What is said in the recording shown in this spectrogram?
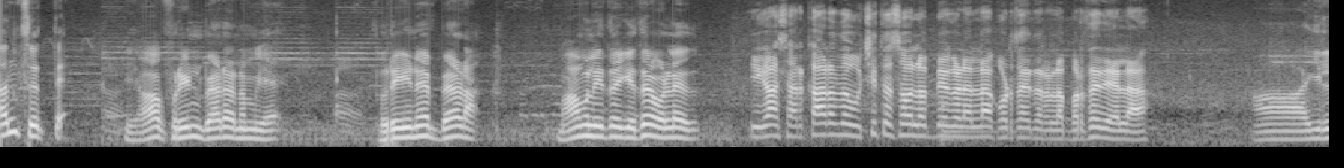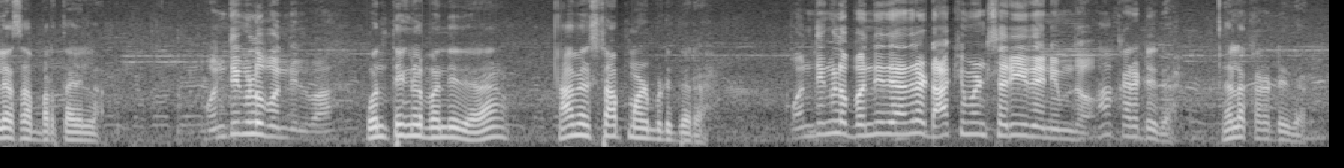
ಅನಿಸುತ್ತೆ. ಯಾವ ಫ್ರೀನ್ ಬೇಡ ನಮಗೆ. ಫ್ರೀನೇ ಬೇಡ. ಮಾಮೂಲಿ ತೆಗಿದ್ರೆ ಒಳ್ಳೆಯದು ಈಗ ಸರ್ಕಾರದ ಉಚಿತ ಸೌಲಭ್ಯಗಳೆಲ್ಲ ಕೊಡ್ತಾ ಇದ್ದಾರಲ್ಲ ಬರ್ತಿದೆಯಲ್ಲ ಇಲ್ಲ ಸರ್ ಬರ್ತಾ ಇಲ್ಲ. ಒಂದು ತಿಂಗಳು ಬಂದಿಲ್ವಾ? ಒಂದು ತಿಂಗಳು ಬಂದಿದೆ. ಆಮೇಲೆ ಸ್ಟಾಪ್ ಮಾಡಿಬಿಟ್ಟಿದ್ದಾರೆ. ಒಂದು ತಿಂಗಳು ಬಂದಿದೆ ಅಂದರೆ ಡಾಕ್ಯುಮೆಂಟ್ ಸರಿ ಇದೆ ನಿಮ್ಮದು ಹಾಂ ಕರೆಕ್ಟ್ ಇದೆ. ಎಲ್ಲ ಕರೆಕ್ಟ್ ಇದೆ.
